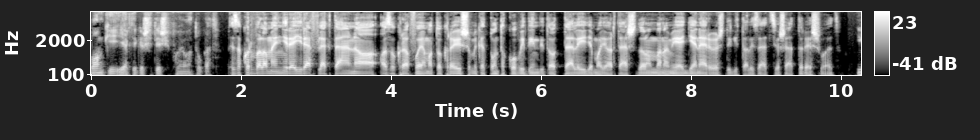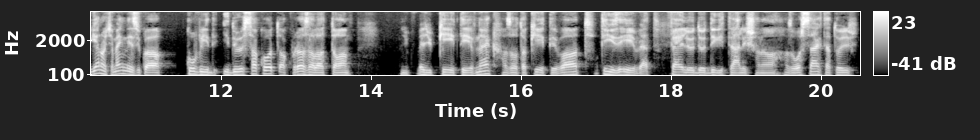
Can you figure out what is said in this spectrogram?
banki értékesítési folyamatokat. Ez akkor valamennyire így reflektálna azokra a folyamatokra is, amiket pont a COVID indított el így a magyar társadalomban, ami egy ilyen erős digitalizációs áttörés volt. Igen, hogyha megnézzük a COVID időszakot, akkor az alatt a mondjuk vegyük két évnek, az a két év alatt tíz évet fejlődött digitálisan az ország, tehát hogy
